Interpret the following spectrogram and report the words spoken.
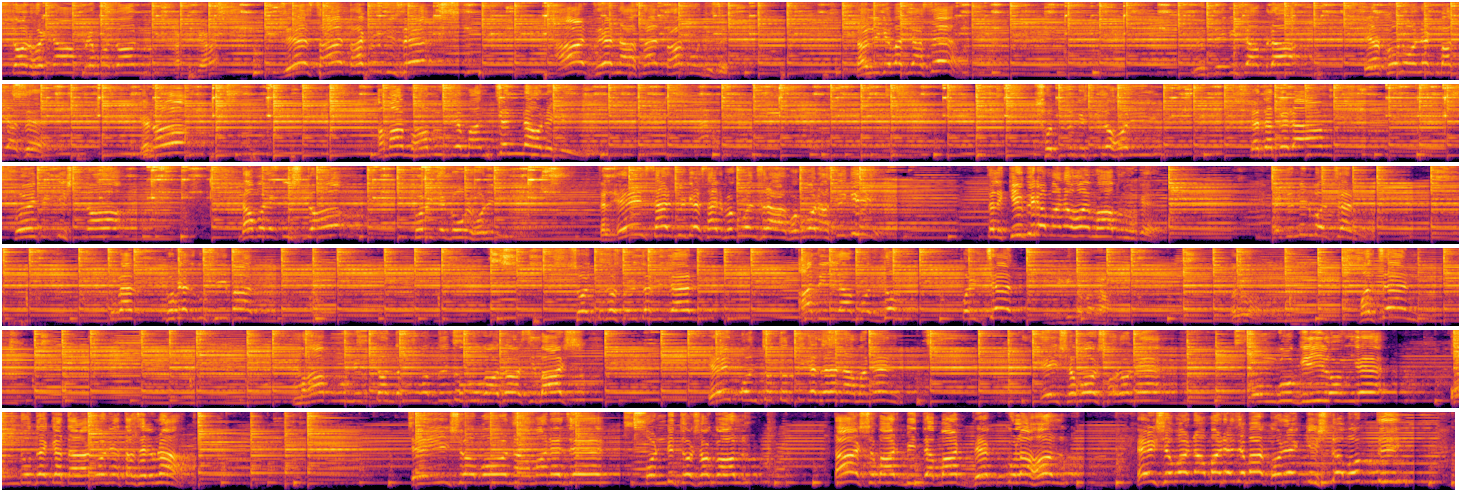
হরিনাম সত্যিত্তর হরিনাম প্রেমদন। আচ্ছা। যে চায় তাকেও দিছে আর যে না চায় তাকেও দিছে। তাহলে কি বাকি আছে? দেখিছি আমরা এখনও অনেক বাকি আছে। কেন? আমার মহাপ্রভুকে মানছেন না অনেকেই। শত্রুকে ছিল হরি রাম কৃষ্ণ তারপরে কৃষ্ণ কইতে গৌর হরি। তাহলে এই চার যুগে চার ভগবান ছাড়া আর ভগবান আছে কি? তাহলে কি করে মানা হয় মহাপ্রভুকে? এই জন্যই বলছেন কবিরাজ কবিরাজ মুর্শিদাবাদ চৈতন্য চরিতামিতের আদিল্লা মধ্যম এই পঞ্চত্তর থেকে যারা না মানেন এইসব স্মরণে পঙ্গু গিরিলঙ্গে অন্ধ দেখে তারা গণে তা ছিল না। এইসব না মানে যে পণ্ডিত সকল তার সবার বিদ্যাপাঠ বেগ কোলাহল। এইসব না মানে যে বা করে কৃষ্ণ ভক্তি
